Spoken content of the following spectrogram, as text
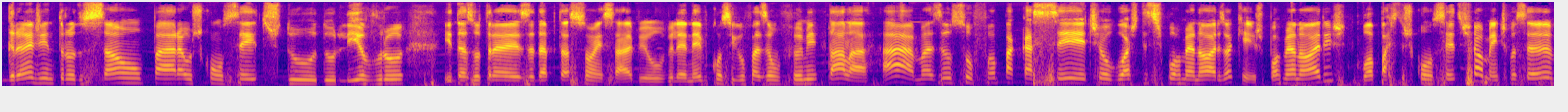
grande introdução para os conceitos do, do livro e das outras adaptações, sabe? O Villeneuve conseguiu fazer um filme, tá lá. Ah, mas eu sou fã pra cacete, eu gosto desses pormenores. Ok, os pormenores, boa parte dos conceitos, realmente você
